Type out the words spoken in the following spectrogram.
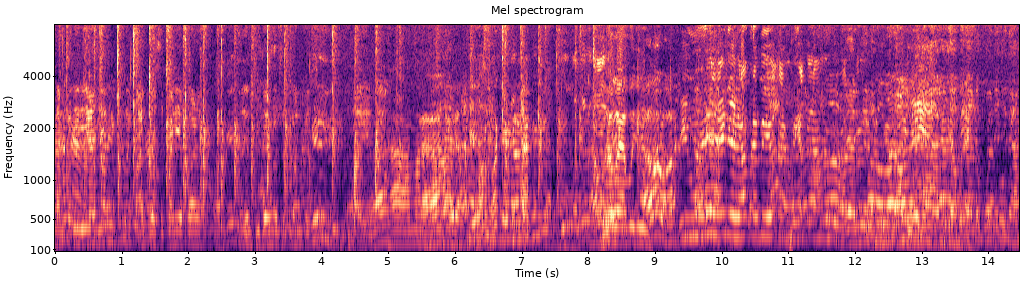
સન્માન કરી રહ્યા છે. અને સચાણીએ પણ ધરમસિંહભાઈનું સન્માન કરશે બધા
